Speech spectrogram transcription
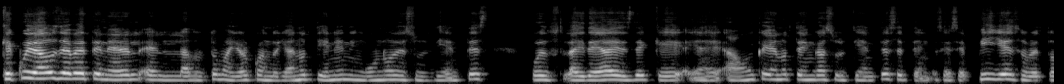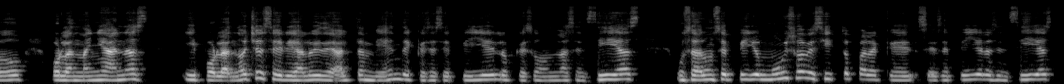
¿Qué cuidados debe tener el, adulto mayor cuando ya no tiene ninguno de sus dientes? Pues la idea es de que eh, aunque ya no tenga sus dientes, se, se cepille, sobre todo por las mañanas y por las noches sería lo ideal también de que se cepille lo que son las encías, usar un cepillo muy suavecito para que se cepille las encías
